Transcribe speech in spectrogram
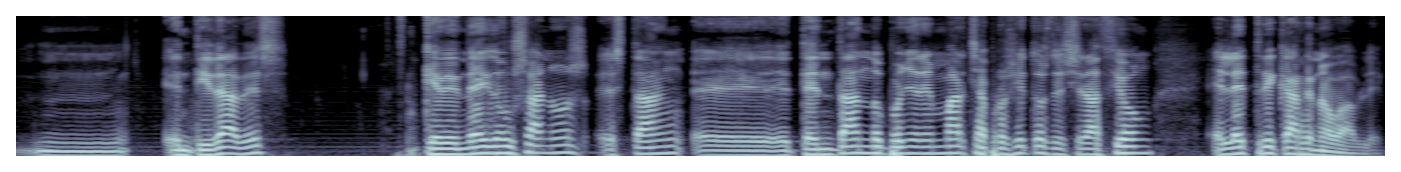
mm, entidades que dende hai dous anos están eh, tentando poñer en marcha proxectos de xeración eléctrica renovable.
